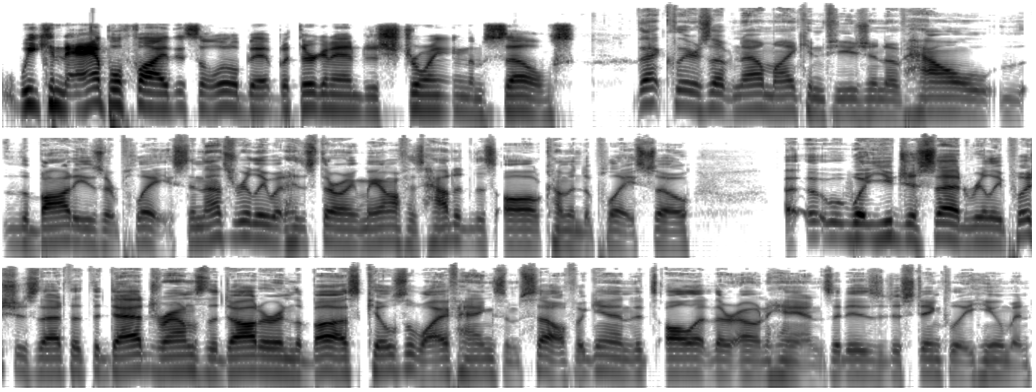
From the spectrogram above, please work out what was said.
we can amplify this a little bit, but they're going to end up destroying themselves. that clears up now my confusion of how the bodies are placed and that's really what is throwing me off is how did this all come into place? So uh, uh, what you just said really pushes that that the dad drowns the daughter in the bus kills the wife hangs himself. Again it's all at their own hands. It is distinctly human.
